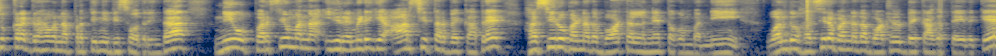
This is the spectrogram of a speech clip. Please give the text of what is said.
ಶುಕ್ರ ಗ್ರಹವನ್ನ ಪ್ರತಿನಿಧಿಸೋದ್ರಿಂದ ನೀವು ಪರ್ಫ್ಯೂಮ್ ಅನ್ನ ಈ ರೆಮಿಡಿಗೆ ಆರಿಸಿ ತರಬೇಕಾದ್ರೆ ಹಸಿರು ಬಣ್ಣದ ಬಾಟಲ್ ಅನ್ನೇ ತಗೊಂಬನ್ನಿ. ಒಂದು ಹಸಿರು ಬಣ್ಣದ ಬಾಟಲ್ ಬೇಕಾಗುತ್ತೆ ಇದಕ್ಕೆ.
